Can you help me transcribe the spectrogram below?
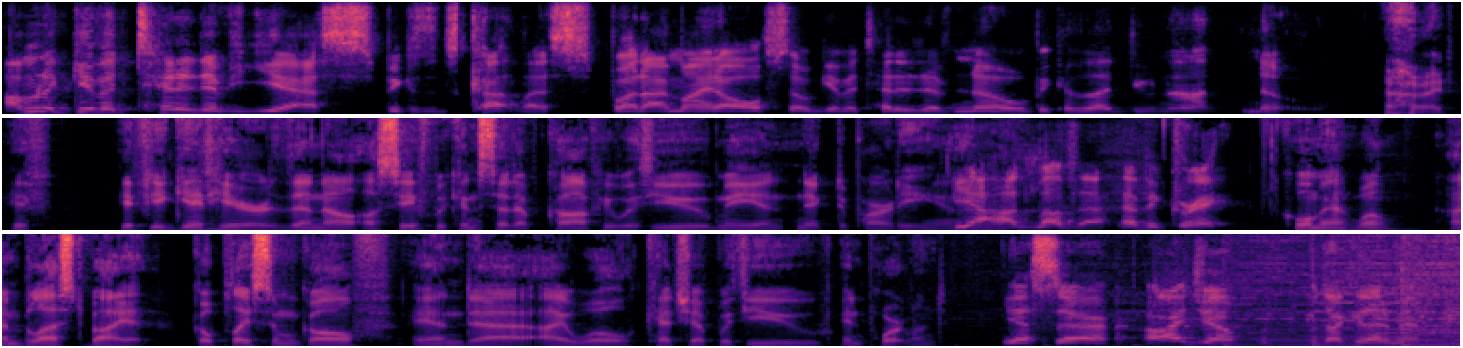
I'm going to give a tentative yes because it's Kutless, but I might also give a tentative no because I do not know. All right. If if you get here, then I'll, I'll see if we can set up coffee with you, me, and Nick to party. And, Yeah, I'd love that. That'd be great. cool, man. Well, I'm blessed by it. Go play some golf, and uh, I will catch up with you in Portland. Yes, sir. All right, Joe. We'll talk to you later, man.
